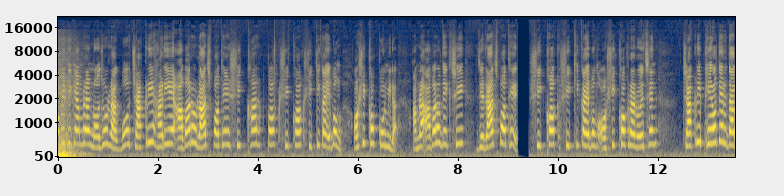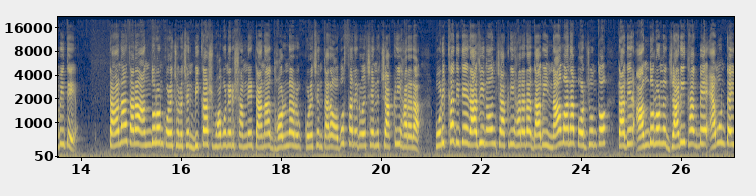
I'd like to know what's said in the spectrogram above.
ছবির দিকে আমরা নজর রাখব। চাকরি হারিয়ে আবারও রাজপথে শিক্ষক শিক্ষক, শিক্ষিকা এবং অশিক্ষক কর্মীরা। আমরা আবারও দেখছি যে রাজপথে শিক্ষক, শিক্ষিকা এবং অশিক্ষকরা রয়েছেন। চাকরি ফেরতের দাবিতে টানা তারা আন্দোলন করে চলেছেন। বিকাশ ভবনের সামনে টানা ধর্ণা করেছেন তারা। অবস্থানে রয়েছেন চাকরি হারারা। পরীক্ষা দিতে রাজি নন চাকরি হারারা। দাবি না মানা পর্যন্ত তাদের আন্দোলন জারি থাকবে এমনটাই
